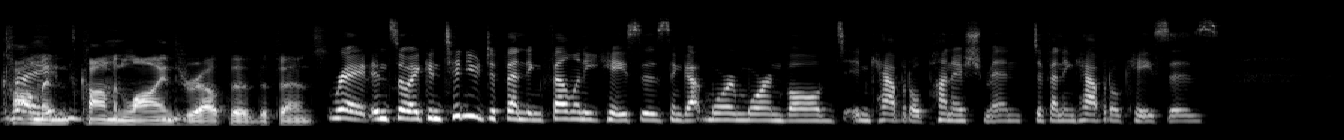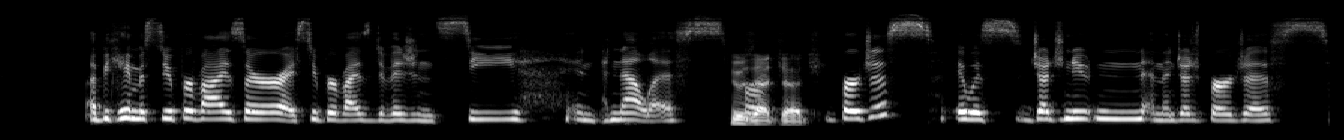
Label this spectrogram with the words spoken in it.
common Right. common line throughout the defense. Right. And so I continued defending felony cases and got more and more involved in capital punishment, defending capital cases. I became a supervisor. I supervised Division C in Pinellas. Who was that judge? Burgess. It was Judge Newton and then Judge Burgess.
